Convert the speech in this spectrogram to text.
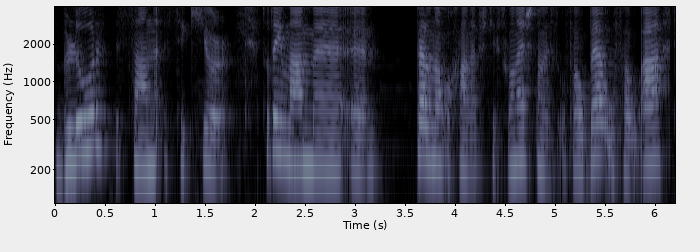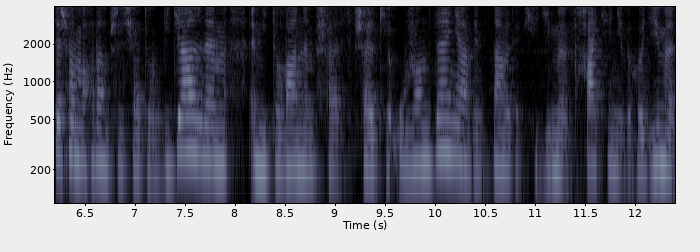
Blur Sun Secure. Tutaj mamy... Y pełną ochronę przeciwsłoneczną, jest UVB, UVA. Też mamy ochronę przed światłem widzialnym, emitowanym przez wszelkie urządzenia, więc nawet jak siedzimy w chacie, nie wychodzimy,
